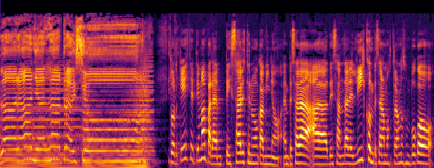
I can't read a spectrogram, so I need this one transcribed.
la araña es la traición. ¿Por qué este tema para empezar este nuevo camino? Empezar a, a desandar el disco, empezar a mostrarnos un poco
